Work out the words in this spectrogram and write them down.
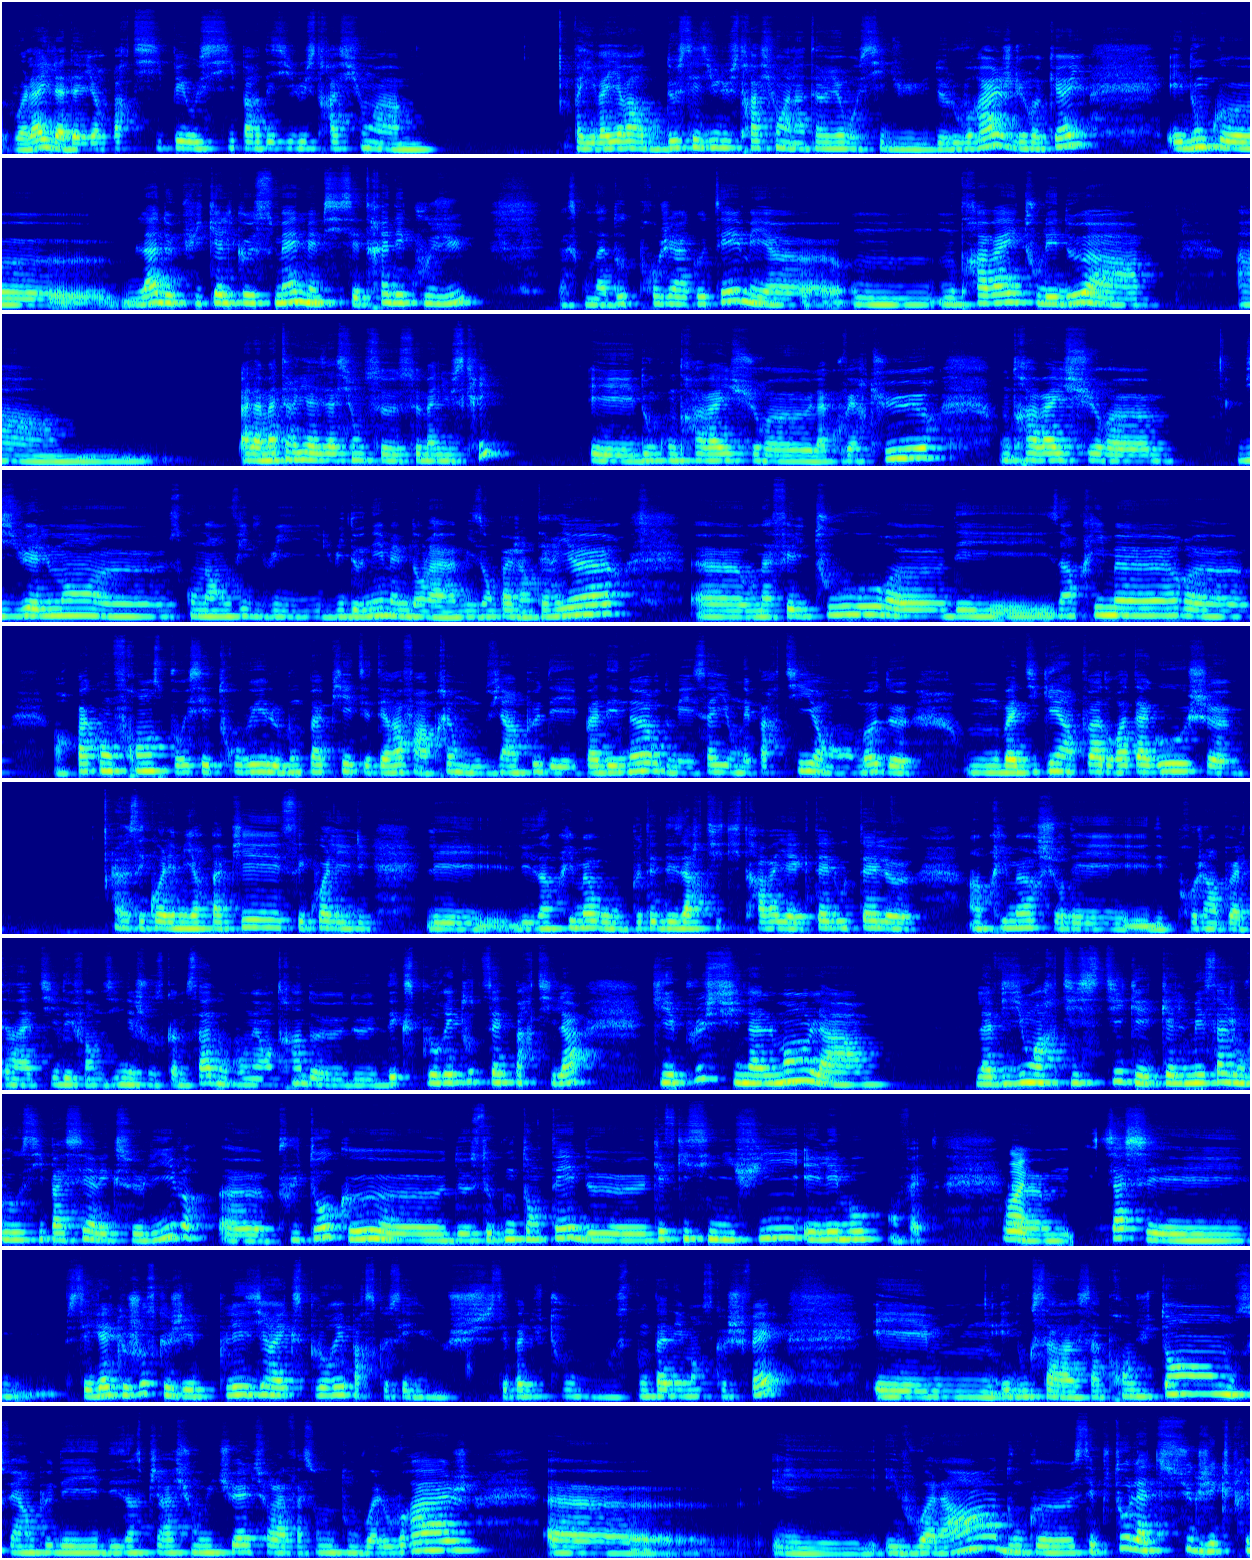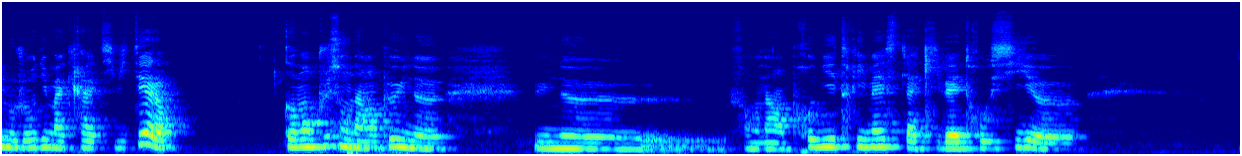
voilà, il a d'ailleurs participé aussi par des illustrations à. Il va y avoir de ces illustrations à l'intérieur aussi de l'ouvrage, du recueil. Et donc là, depuis quelques semaines, même si c'est très décousu, parce qu'on a d'autres projets à côté, mais on, travaille tous les deux à, la matérialisation de ce, manuscrit. Et donc on travaille sur la couverture, on travaille sur visuellement ce qu'on a envie de lui, lui, donner, même dans la mise en page intérieure. on a fait le tour des imprimeurs alors, pas qu'en France, pour essayer de trouver le bon papier, etc. Enfin, après, on devient un peu des, pas des nerds, mais ça y est, on est parti en mode, on va diguer un peu à droite, à gauche. Euh, c'est quoi les meilleurs papiers? C'est quoi les, les, les, imprimeurs ou peut-être des artistes qui travaillent avec tel ou tel euh, imprimeur sur des, des, projets un peu alternatifs, des fanzines, des choses comme ça? Donc, on est en train d'explorer de, toute cette partie-là, qui est plus finalement la la vision artistique et quel message on veut aussi passer avec ce livre, euh, plutôt que euh, de se contenter de qu'est-ce qui signifie et les mots, en fait. Euh, ça, c'est quelque chose que j'ai plaisir à explorer parce que c'est n'est pas du tout spontanément ce que je fais. Et, donc, ça, prend du temps, on se fait un peu des, inspirations mutuelles sur la façon dont on voit l'ouvrage. Et, voilà, donc euh, c'est plutôt là-dessus que j'exprime aujourd'hui ma créativité. Alors, comme en plus on a un peu une, on a un premier trimestre qui va être aussi, euh,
